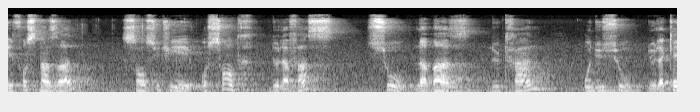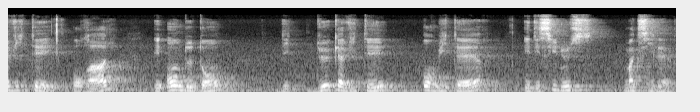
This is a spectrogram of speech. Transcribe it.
les fosses nasales sont situées au centre de la face, sous la base du crâne, au-dessous de la cavité orale et en dedans des deux cavités orbitaires et des sinus maxillaires.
